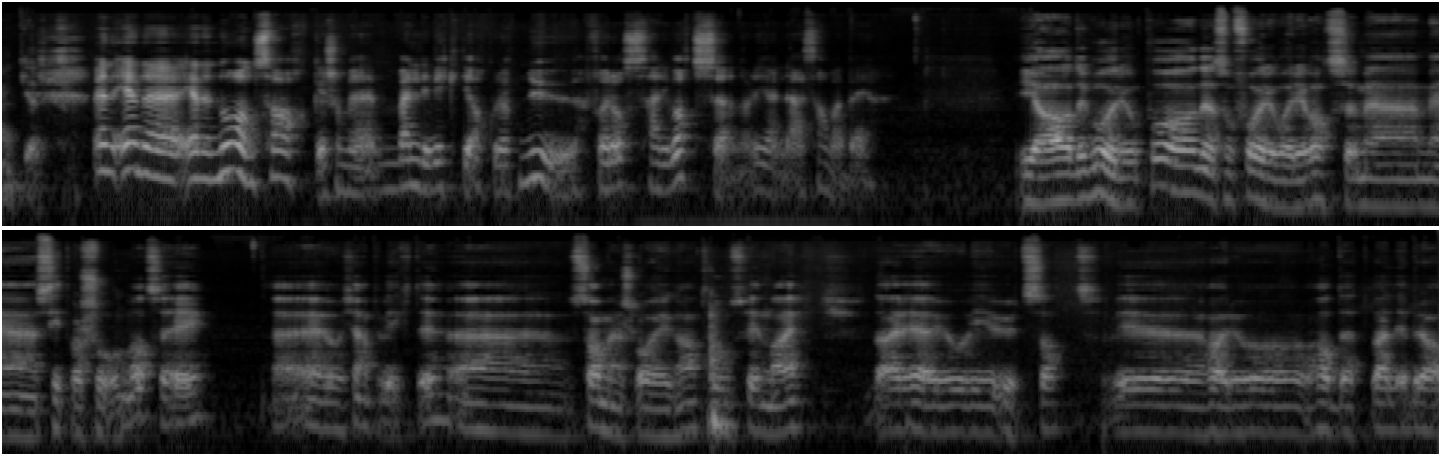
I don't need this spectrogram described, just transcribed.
enkelt. Men er det, er det noen saker som er veldig viktige akkurat nå for oss her i Vadsø når det gjelder det samarbeidet? Ja, det går jo på det som foregår i Vadsø med, med situasjonen Vadsø er i. Det er jo kjempeviktig. Eh, Sammenslåinga Troms-Finnmark, der er jo vi utsatt. Vi har jo hatt et veldig bra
